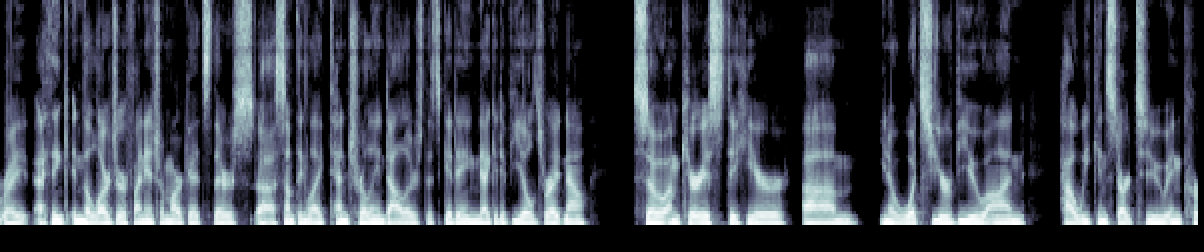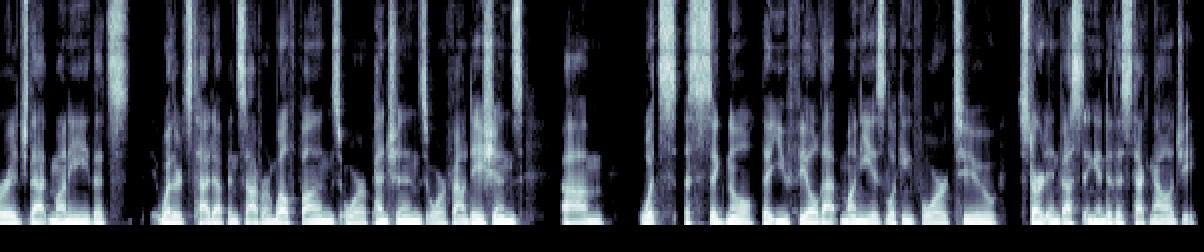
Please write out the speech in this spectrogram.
Right. I think in the larger financial markets, there's uh, something like $10 trillion that's getting negative yields right now. So I'm curious to hear, um, you know, what's your view on how we can start to encourage that money that's whether it's tied up in sovereign wealth funds or pensions or foundations. Um, what's a signal that you feel that money is looking for to start investing into this technology?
